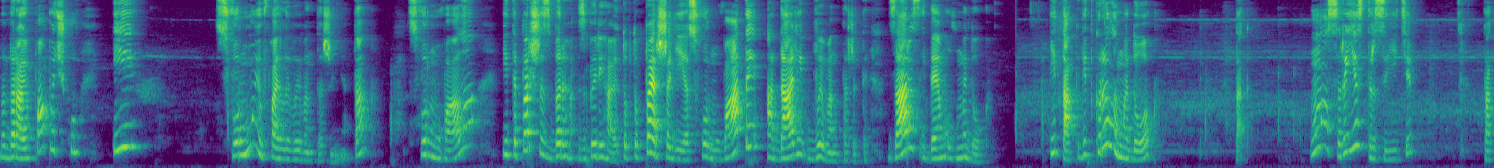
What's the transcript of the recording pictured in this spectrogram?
вибираю папочку і сформую файли вивантаження. Так? Сформувала. І тепер ще зберігаю. Тобто перша дія сформувати, а далі вивантажити. Зараз йдемо в медок. І так, відкрили медок. Так. У нас реєстр звітів. Так,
